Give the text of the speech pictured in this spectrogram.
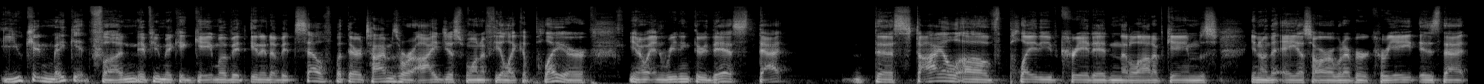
you can make it fun if you make a game of it in and of itself. But there are times where I just want to feel like a player, you know, and reading through this, that the style of play that you've created and that a lot of games, you know, the OSR or whatever create is that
